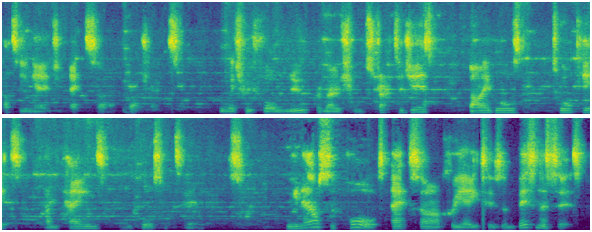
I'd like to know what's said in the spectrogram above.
cutting-edge XR projects, in which we form new promotional strategies, bibles, toolkits, campaigns, and course materials. We now support XR creators and businesses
